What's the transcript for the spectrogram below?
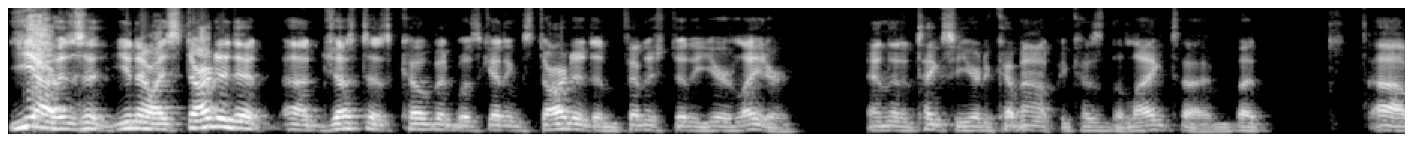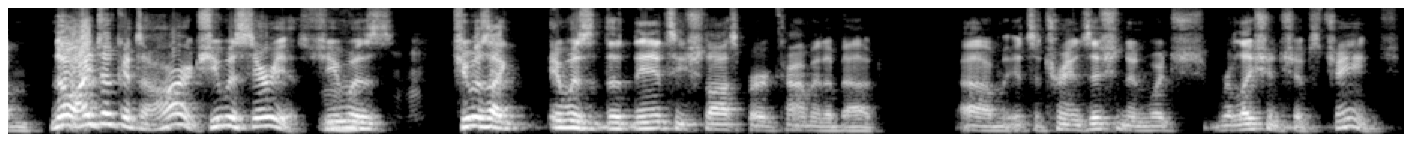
Yeah, was you know, I started it uh, just as COVID was getting started and finished it a year later. And then it takes a year to come out because of the lag time. But um, no, I took it to heart. She was serious. She mm-hmm. was, she was like, it was the Nancy Schlossberg comment about um, it's a transition in which relationships change.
